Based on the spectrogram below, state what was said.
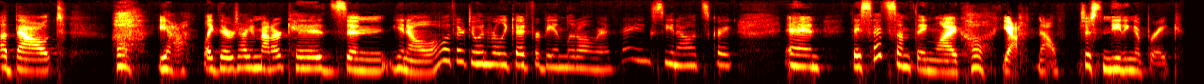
about, oh, yeah, like they were talking about our kids and, you know, oh, they're doing really good for being little. And we're, thanks, you know, it's great. And they said something like, oh, yeah, no, just needing a break.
